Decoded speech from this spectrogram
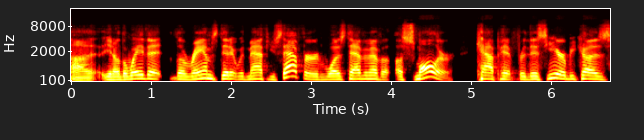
Uh, you know, the way that the Rams did it with Matthew Stafford was to have him have a, a smaller cap hit for this year because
